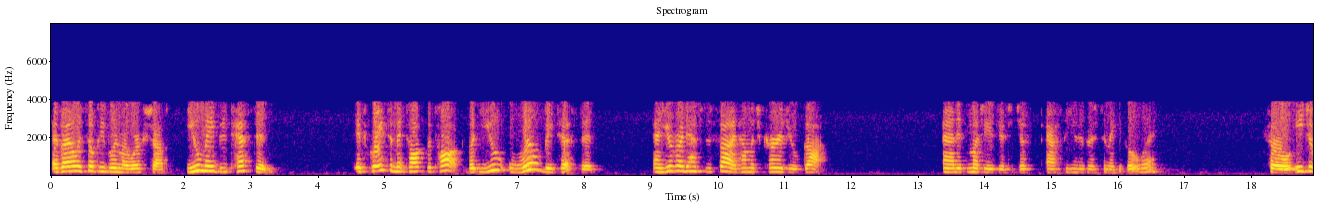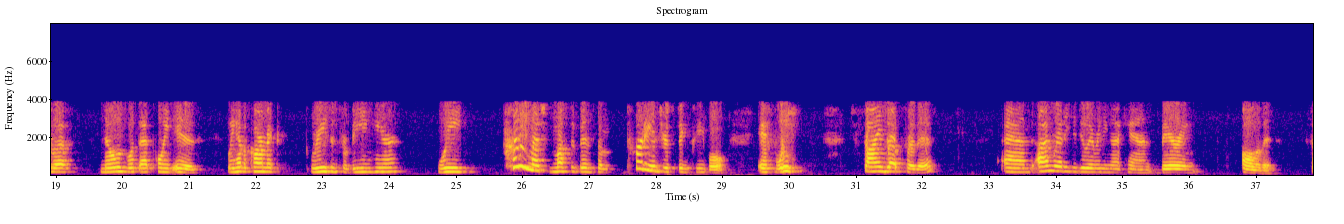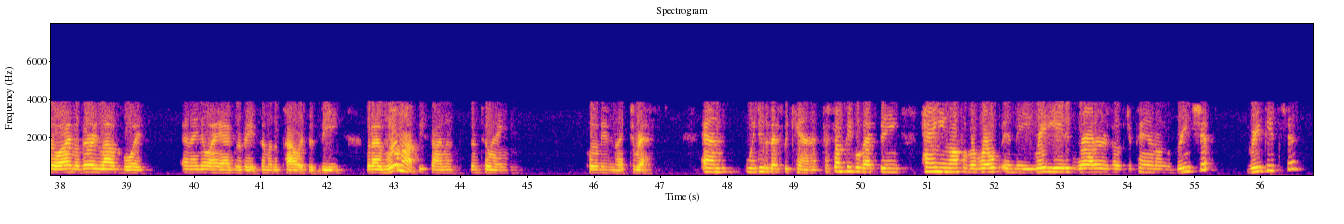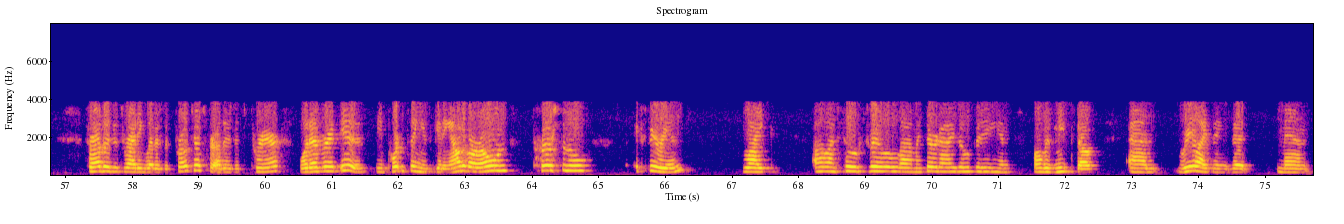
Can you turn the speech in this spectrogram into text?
As I always tell people in my workshops, you may be tested. It's great to talk the talk, but you will be tested, and you're going to have to decide how much courage you've got. And it's much easier to just ask the universe to make it go away. So each of us knows what that point is. We have a karmic reason for being here. We pretty much must have been some pretty interesting people if we signed up for this. And I'm ready to do everything I can, bearing all of it. So I'm a very loud voice, and I know I aggravate some of the powers that be, but I will not be silenced until I put them in like to rest. And we do the best we can. And for some people, that's being hanging off of a rope in the radiated waters of Japan on the green ship, Greenpeace ship. For others, it's writing letters of protest. For others, it's prayer. Whatever it is, the important thing is getting out of our own personal experience, like, oh, I'm so thrilled, uh, my third eye's opening, and all this neat stuff, and realizing that, man,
